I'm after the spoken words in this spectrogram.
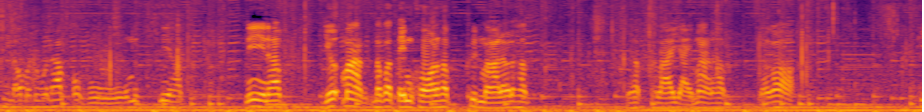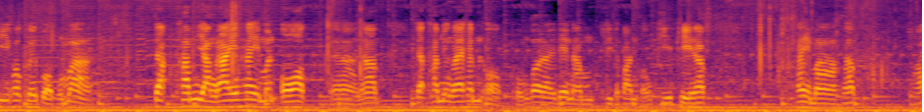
ที่เรามาดูนะครับ โอ้โหนี่ครับ นี่นะครับ เยอะมากแล้วก็เต็มคอแล้วครับ ขึ้นมาแล้วนะครับนี่ครับทลายใหญ่มากนะครับ แล้วก็พี่เขาเคยบอกผมว่า จะทำอย่างไรให้มันออกนะครับ จะทำอย่างไรให้มันออก ผมก็ได้นำผลิตภัณฑ์ของ PFK นะครับ ให้มาครับใช้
